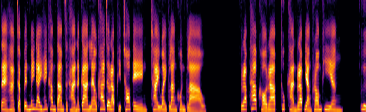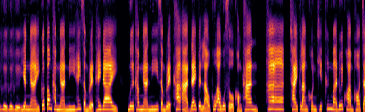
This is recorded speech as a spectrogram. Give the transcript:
แต่หากจับเป็นไม่ได้ให้ทำตามสถานการณ์แล้วข้าจะรับผิดชอบเอง ชายวัยกลางคนกล่าว รับทาบขอรับทุกขานรับอย่างพร้อมเพรียงฮือฮือฮือฮือยังไงก็ต้องทำงานนี้ให้สำเร็จให้ได้ เมื่อทำงานนี้สำเร็จข้าอาจได้เป็นเหล่าผู้อาวุโสของท่านฮ่าชายกลางคนคิดขึ้นมาด้วยความพอใจ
